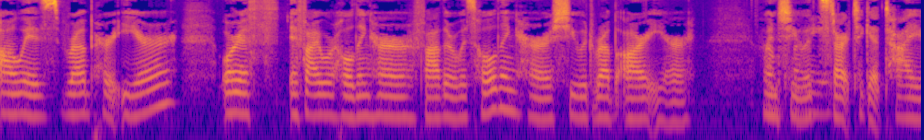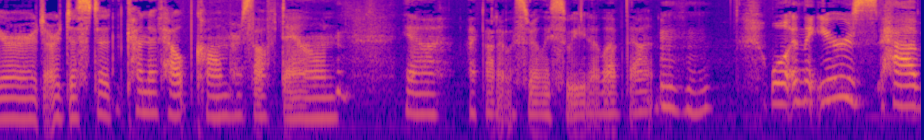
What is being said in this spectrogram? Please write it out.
always rub her ear, or if if I were holding her, her father was holding her, she would rub our ear when How she funny. would start to get tired, or just to kind of help calm herself down. yeah, I thought it was really sweet. I love that. Well, and the ears have,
